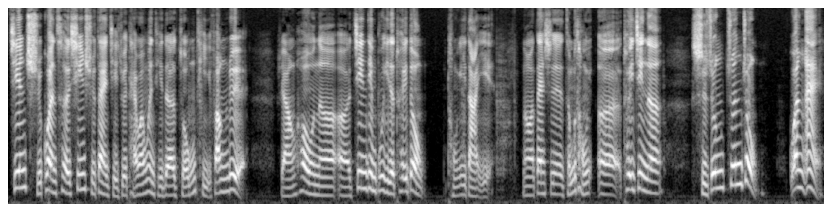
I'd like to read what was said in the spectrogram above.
坚持贯彻新时代解决台湾问题的总体方略，然后呢，呃，坚定不移的推动。同意大业，那但是怎么同呃推进呢？始终尊重、关爱、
